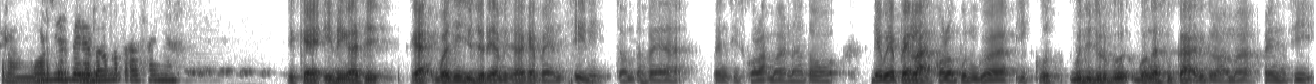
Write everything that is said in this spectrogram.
Kurang worth jujur beda menurut banget rasanya. Ya kayak ini gak sih? Kayak gue sih jujur ya misalnya kayak pensi nih contoh kayak pensi sekolah mana atau DWP lah kalaupun gue ikut gue jujur gue gue nggak suka gitu loh sama pensi.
